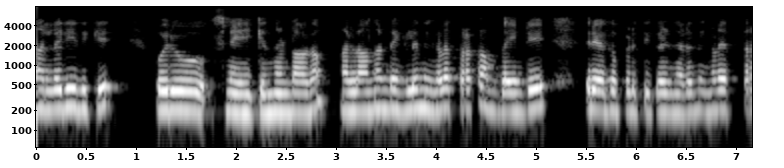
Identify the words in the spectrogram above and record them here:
നല്ല രീതിക്ക് ഒരു സ്നേഹിക്കുന്നുണ്ടാകാം. അല്ലാന്നുണ്ടെങ്കിൽ നിങ്ങൾ എത്ര കംപ്ലൈന്റ് രേഖപ്പെടുത്തി കഴിഞ്ഞാൽ നിങ്ങൾ എത്ര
